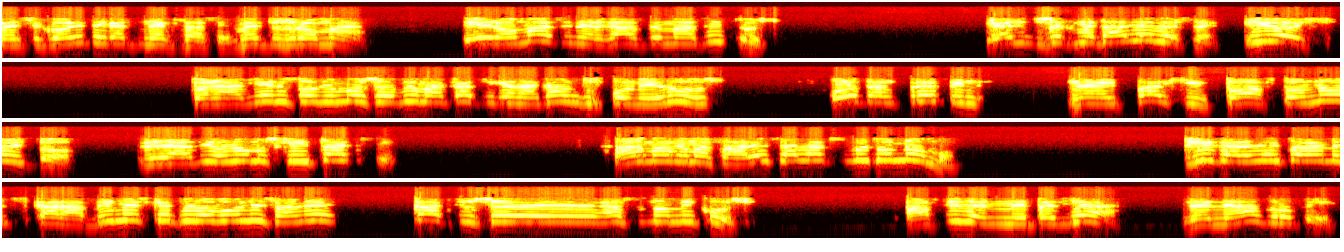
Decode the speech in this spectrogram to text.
Με συγχωρείτε για την έκφραση. Με τους Ρωμά. Οι Ρωμά συνεργάζονται μαζί τους. Γιατί τους εκμεταλλεύεστε ή όχι; Το να βγαίνεις στο δημόσιο βήμα κάτι για να κάνουν τους πονηρούς, όταν πρέπει να υπάρχει το αυτονόητο, δηλαδή ο νόμος και η τάξη. Άμα δεν μας αρέσει, αλλάξουμε τον νόμο. Βγήκανε λέει τώρα με τις καραμπίνες και πυροβολήσανε κάποιους ε, αστυνομικούς. Αυτοί δεν είναι παιδιά, δεν είναι άνθρωποι.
